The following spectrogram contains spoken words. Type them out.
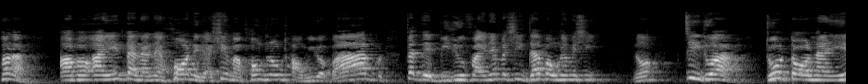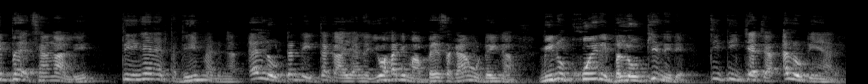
ဟုတ်လား အာဘောင်အာရင်တန်တန်နဲ့ဟောနေတယ်အရှိမဖုံးတုံးထောင်ပြီးတော့ဘာတက်တဲ့ဗီဒီယိုဖိုင်နဲ့မရှိဓာတ်ပုံနဲ့မရှိနော်ကြည်တော့တို့တော်လှန်ရေးဘက်အချမ်းကလေတင်ခဲ့တဲ့တည်င်းမှန်တယ်များအဲ့လိုတက်တေတက်ကာရနဲ့ယောဟတ်ဒီမှာဘယ်စကန်းကိုတိန်းတာမင်းတို့ခွေးတွေဘလို့ပြစ်နေတယ်တိတိကြကြအဲ့လိုတင်ရတယ်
